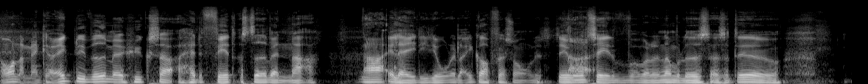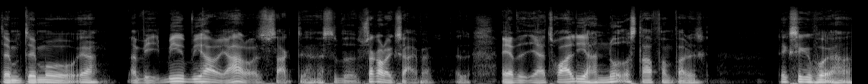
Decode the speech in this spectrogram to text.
Nå, nej, man kan jo ikke blive ved med at hygge sig og have det fedt og stadig være en nar. nej, Eller et idiot, eller ikke opføre sig ordentligt. Det er jo uanset, hvor- hvordan der må ledes. Altså, det er jo... Det, det må... Ja. Jamen, vi, vi, vi har, jeg har jo også sagt det. Altså, ved, så kan du ikke se iPad. Altså, men jeg ved, jeg tror aldrig, jeg har nået at straffe ham, faktisk. Det er ikke sikker på, jeg har.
